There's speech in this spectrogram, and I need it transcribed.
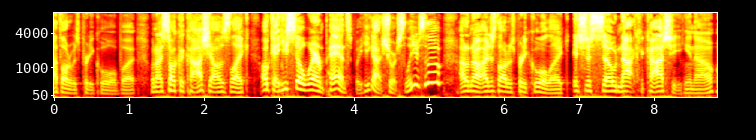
i thought it was pretty cool but when i saw kakashi i was like okay he's still wearing pants but he got short sleeves though? I don't know i just thought it was pretty cool like it's just so not kakashi you know?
